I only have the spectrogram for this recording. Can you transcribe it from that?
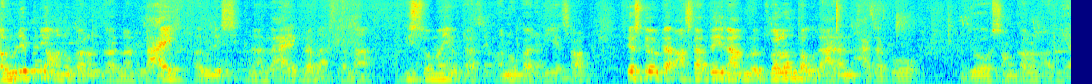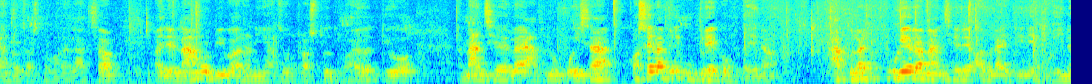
अरूले पनि अनुकरण गर्न लायक अरूले सिक्न लायक र वास्तवमा विश्वमै एउटा चाहिँ अनुकरणीय छ। त्यसको एउटा असाध्यै राम्रो ज्वलन्त उदाहरण आजको यो सङ्कलन अभियान हो जस्तो मलाई लाग्छ। अहिले लामो विवरण यहाँ जो प्रस्तुत भयो त्यो मान्छेहरूलाई आफ्नो पैसा कसैलाई पनि उब्रिएको हुँदैन। आफूलाई पुगेर मान्छेले अरूलाई दिने होइन।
